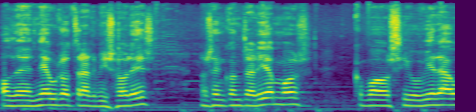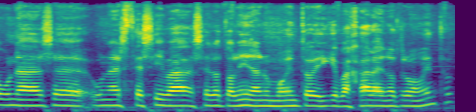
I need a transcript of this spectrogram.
o de neurotransmisores, nos encontraríamos como si hubiera eh, una excesiva serotonina en un momento y que bajara en otro momento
